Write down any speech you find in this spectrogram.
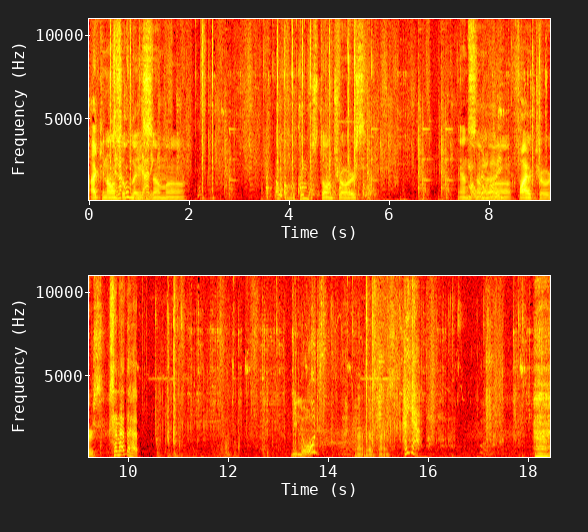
I can also play some uh, stone throwers and some uh, fire throwers. Me lord? Oh, that's nice. Hey, yeah.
